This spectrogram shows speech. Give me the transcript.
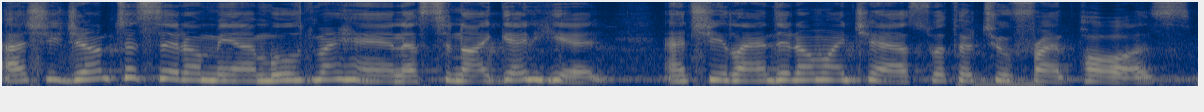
As she jumped to sit on me, I moved my hand as to not get hit, and she landed on my chest with her two front paws.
